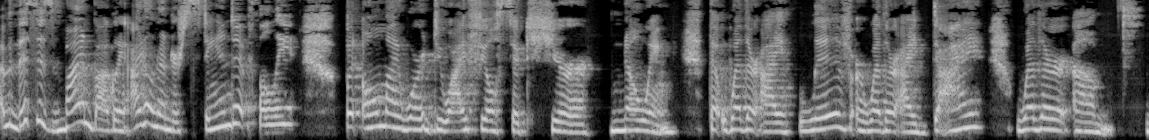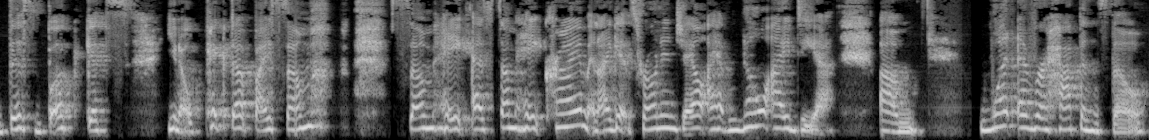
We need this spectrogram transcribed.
I mean, this is mind boggling. I don't understand it fully, but oh my word, do I feel secure knowing that whether I live or whether I die, whether um, this book gets, you know, picked up by some some hate as some hate crime and I get thrown in jail, I have no idea. Um, whatever happens, though,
